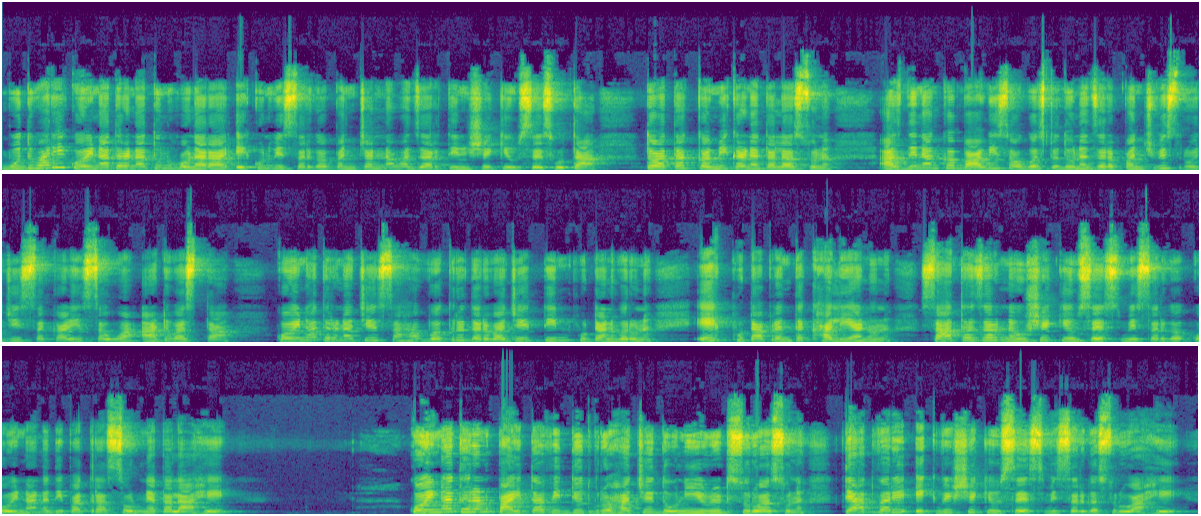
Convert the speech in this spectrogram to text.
बुधवारी कोयना धरणातून होणारा एकूण विसर्ग पंच्याण्णव हजार तीनशे क्युसेस होता. तो आता कमी करण्यात आला असून आज दिनांक बावीस ऑगस्ट दोन हजार पंचवीस रोजी सकाळी सव्वा आठ वाजता कोयना धरणाचे सहा वक्र दरवाजे तीन फुटांवरून एक फुटापर्यंत खाली आणून सात हजार नऊशे क्युसेस विसर्ग कोयना नदीपात्रात सोडण्यात आला आहे. कोयना धरण पायता विद्युतगृहाचे दोन्ही युनिट सुरू असून त्याद्वारे एकवीसशे क्युसेस विसर्ग सुरू आहे.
